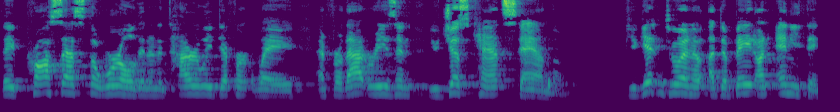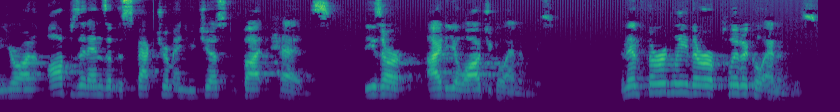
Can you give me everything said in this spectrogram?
They process the world in an entirely different way, and for that reason, you just can't stand them. If you get into a, a debate on anything, you're on opposite ends of the spectrum and you just butt heads. These are ideological enemies. And then thirdly, there are political enemies.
